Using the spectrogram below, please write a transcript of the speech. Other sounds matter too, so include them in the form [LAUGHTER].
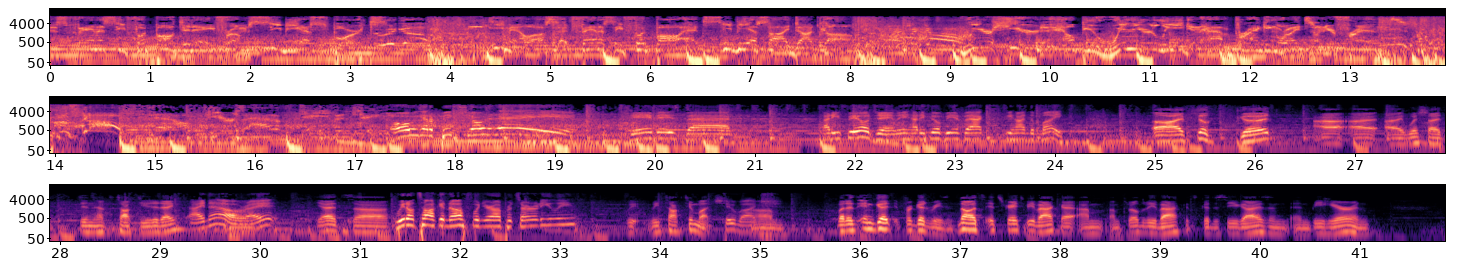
is Fantasy Football Today from CBS Sports. Here we go. Email us at fantasyfootball at cbsi.com. Here we go. We're here to help you win your league and have bragging rights on your friends. Let's go. Now, here's Adam, Dave, and Jamey. Oh, we got a big show today. Jamey's back. How do you feel, Jamey? How do you feel being back behind the mic? Uh, I feel good. I, I I wish I didn't have to talk to you today. I know, Um, right? Yeah, it's uh We don't talk enough when you're on paternity leave. we we talk too much. Too much. Um, but it, in good for good reasons. No, it's it's great to be back. I, I'm I'm thrilled to be back. It's good to see you guys and and be here and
